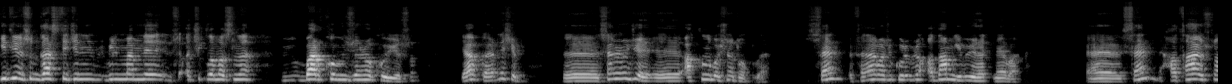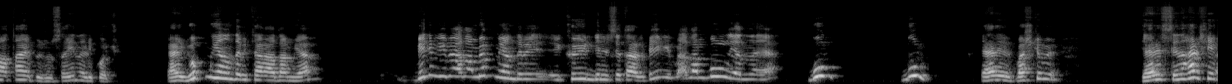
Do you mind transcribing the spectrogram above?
Gidiyorsun gazetecinin bilmem ne açıklamasını barko vizyona koyuyorsun. Ya kardeşim e, sen önce e, aklını başına topla. Sen Fenerbahçe kulübünü adam gibi yönetmeye bak. E, sen hata üstüne hata yapıyorsun Sayın Ali Koç. Yani yok mu yanında bir tane adam ya? Benim gibi adam yok mu yanında bir köyün delisi tarzı? Benim gibi adam bul yanına ya. Bul. Bul. Yani başka bir yani seni her şey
